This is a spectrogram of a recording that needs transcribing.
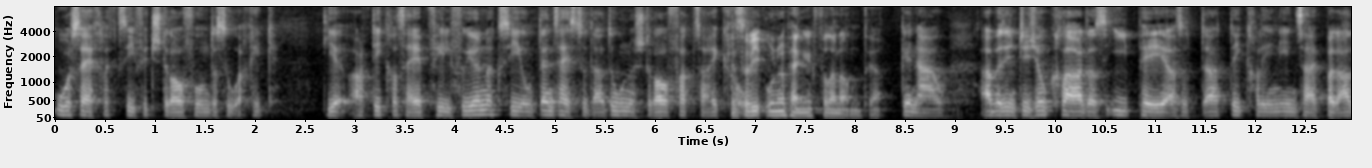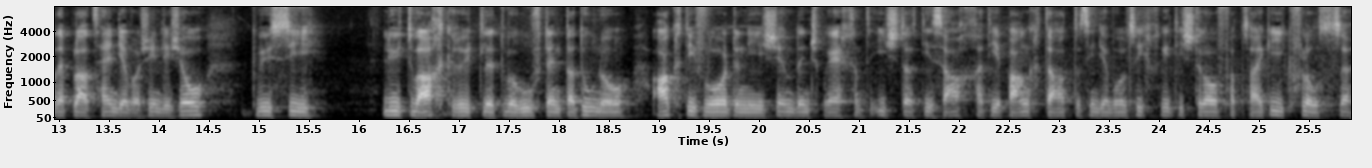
ursächlich für die Strafuntersuchung. Die Artikel seien viel früher gewesen, und dann hast du da noch Strafanzeige Also wie unabhängig voneinander, ja. Genau. Aber es ist schon klar, dass IP, also die Artikel in Inside Paradeplatz, haben ja wahrscheinlich schon gewisse Leute wachgerüttelt, worauf dann Taduno aktiv geworden ist und entsprechend ist das die Sache, die Bankdaten sind ja wohl sicher in die Strafanzeige eingeflossen.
